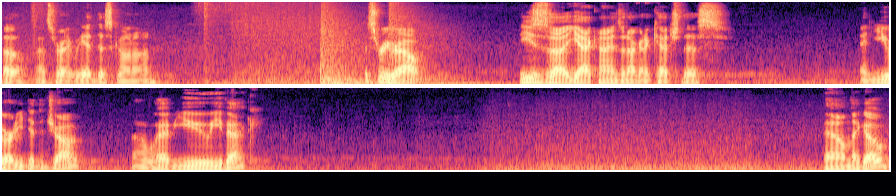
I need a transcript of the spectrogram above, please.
Oh, that's right. We had this going on. Let's reroute. These uh, Yak-9s are not going to catch this. And you already did the job. Uh, we'll have you evac. Down they go.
